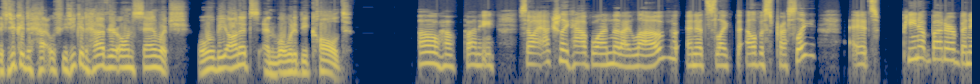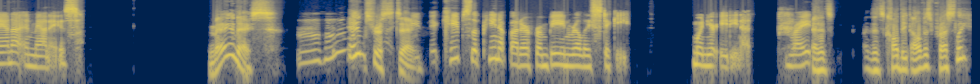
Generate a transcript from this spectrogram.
If you could, ha- if you could have your own sandwich, what would be on it, and what would it be called? Oh, how funny. So I actually have one that I love, and it's like the Elvis Presley. It's peanut butter, banana, and mayonnaise. Mayonnaise. Mm-hmm. Interesting. It keeps the peanut butter from being really sticky when you're eating it, right? And it's it's called the Elvis Presley.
